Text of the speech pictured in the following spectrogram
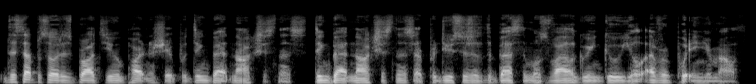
This episode is brought to you in partnership with Dingbat Noxiousness. Dingbat Noxiousness are producers of the best and most vile green goo you'll ever put in your mouth.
